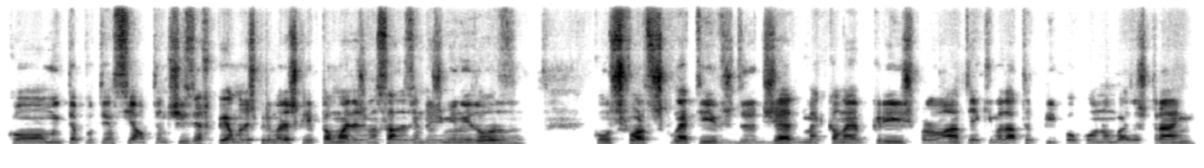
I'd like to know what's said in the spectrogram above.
com muita potencial. Portanto, XRP é uma das primeiras criptomoedas lançadas em 2012, com os esforços coletivos de Jed McCaleb, Chris, para lá, tem aqui uma data de people com um nome bem estranho.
